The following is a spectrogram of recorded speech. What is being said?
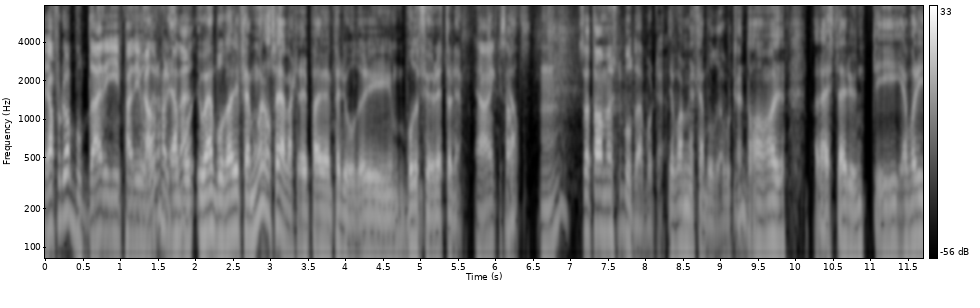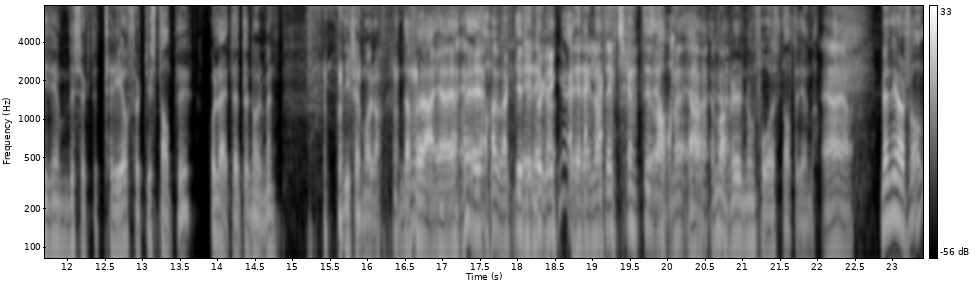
Ja, for du har bodd der i perioder, har du jeg ikke bod, det? jo, jeg har bodd der i fem år, og så har jeg vært der i perioder i, både før og etter det. Ja, ikke sant? Mm. Så dette var mens du bodde der borte? Det var mens jeg bodde der borte. Da, da reiste jeg rundt i Jeg var i, besøkte 43 stater og leita etter nordmenn på de fem åra. Derfor er jeg, jeg har vært litt rundt omkring. Rela- Relativt kjent i statene. Ja, ja, jeg mangler noen få stater igjen, da. Ja, ja. Men i hvert fall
